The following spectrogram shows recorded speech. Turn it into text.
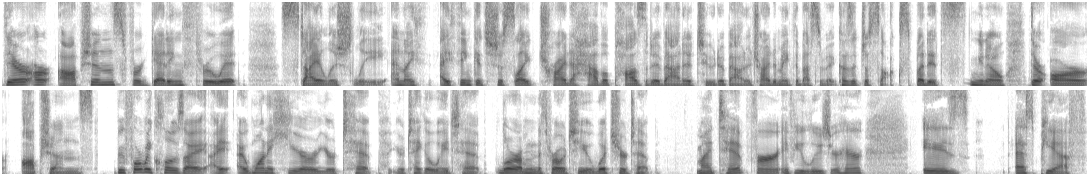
there are options for getting through it stylishly. And I I think it's just like try to have a positive attitude about it. Try to make the best of it because it just sucks. But it's, you know, there are options. Before we close, I I, I want to hear your tip, your takeaway tip. Laura, I'm going to throw it to you. What's your tip? my tip for if you lose your hair is SPF.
